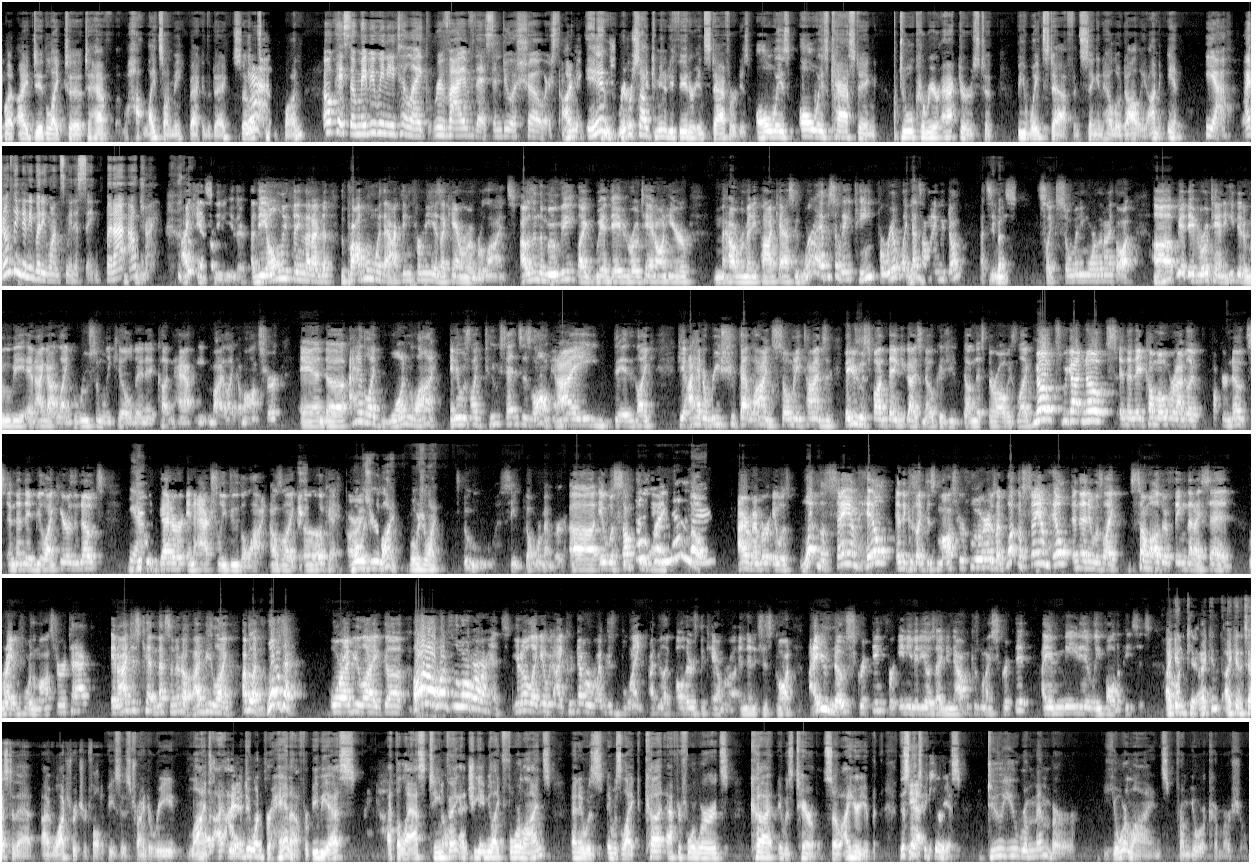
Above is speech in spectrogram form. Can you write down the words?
but I did like to to have hot lights on me back in the day. So that's kind of fun. Okay, so maybe we need to like revive this and do a show or something. I'm in. Riverside Community Theater in Stafford is always, always casting dual career actors to be wait staff and sing in Hello Dolly. I'm in. Yeah, I don't think anybody wants me to sing, but I, I'll mm-hmm. try. I can't sing either. Uh, the only thing that I've done, the problem with acting for me is I can't remember lines. I was in the movie, like we had David Rotan on here, however many podcasts. We're at episode 18 for real. Like that's how many we've done. That You bet. seems it's like so many more than I thought. Uh, we had David Rotan, and he did a movie, and I got like gruesomely killed in it, cut in half, eaten by like a monster. And uh, I had like one line, and it was like two sentences long, and I did like. He, I had to reshoot that line so many times, and they do this fun thing. You guys know because you've done this. They're always like, "Notes, we got notes," and then they'd come over, and I'd be like, "Fucker, notes," and then they'd be like, "Here are the notes." Yeah. Do it better and actually do the line. I was like, "Oh, okay, all what right." was your line? What was your line? Ooh, see, don't remember. Uh, it was something like remember. I remember it was what in the Sam Hill, and because like this monster flew over, it was like what in the Sam Hill, and then it was like some other thing that I said right before the monster attacked, and I just kept messing it up. I'd be like, I'd be like, what was that? Or I'd be like, uh, oh no, one flew over our heads. You know, like it, would- I could never. I would just blank. I'd be like, oh, there's the camera, and then it's just gone. I do no scripting for any videos I do now because when I script it, I immediately fall to pieces. I can, I can, I can attest to that. I've watched Richard fall to pieces trying to read lines. I, I had to do one for Hannah for BBS at the last team thing, and she gave me like four lines, and it was, it was like cut after four words, cut. It was terrible. So I hear you, but this makes me curious. Do you remember your lines from your commercial?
